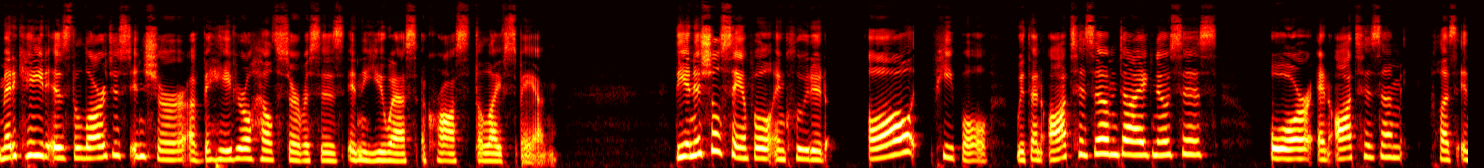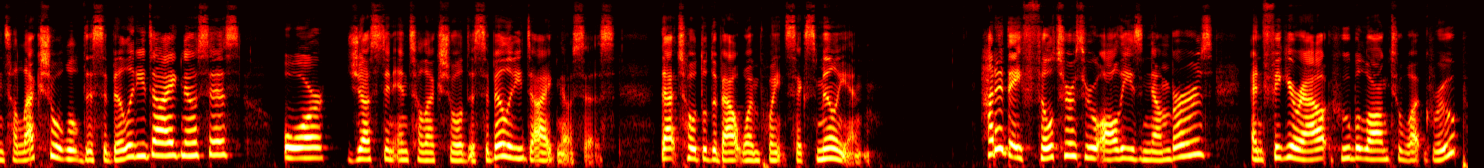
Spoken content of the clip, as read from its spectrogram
Medicaid is the largest insurer of behavioral health services in the U.S. across the lifespan. The initial sample included all people with an autism diagnosis or an autism plus intellectual disability diagnosis or just an intellectual disability diagnosis. That totaled about 1.6 million. How did they filter through all these numbers and figure out who belonged to what group?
